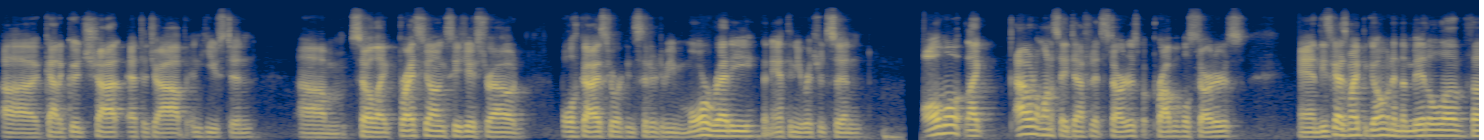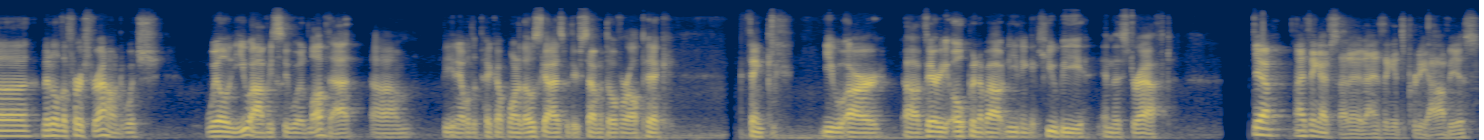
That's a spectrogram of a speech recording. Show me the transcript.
uh, got a good shot at the job in Houston. Um, so like Bryce Young, CJ Stroud, both guys who are considered to be more ready than Anthony Richardson. Almost like I don't want to say definite starters, but probable starters. And these guys might be going in the middle of uh, middle of the first round, which Will you obviously would love that um, being able to pick up one of those guys with your seventh overall pick. I think you are uh, very open about needing a QB in this draft. Yeah, I think I've said it. I think it's pretty obvious.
